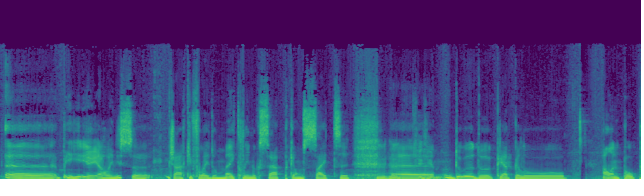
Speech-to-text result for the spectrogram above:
Uh, e, e, além disso, uh, já aqui falei do Make Linux App, que é um site uhum, uh, sim, sim. Do, do, criado pelo Alan Pope,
